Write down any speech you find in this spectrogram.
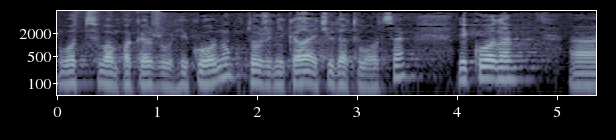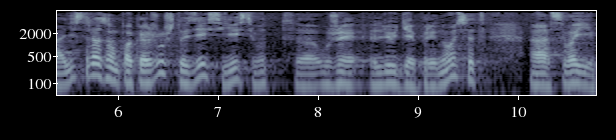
Вот вам покажу икону, тоже Николая Чудотворца икона. А, И сразу вам покажу, что здесь есть вот э, уже люди приносят а, свои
